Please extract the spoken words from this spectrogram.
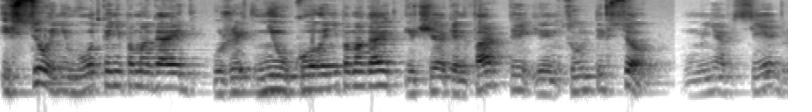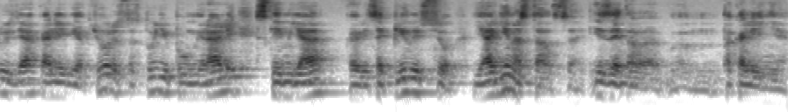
и все, ни водка не помогает, уже ни уколы не помогают, и у человека инфаркты, и инсульты, все. У меня все друзья, коллеги, актеры со студии поумирали, с кем я, как говорится, пил и все. Я один остался из этого поколения.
